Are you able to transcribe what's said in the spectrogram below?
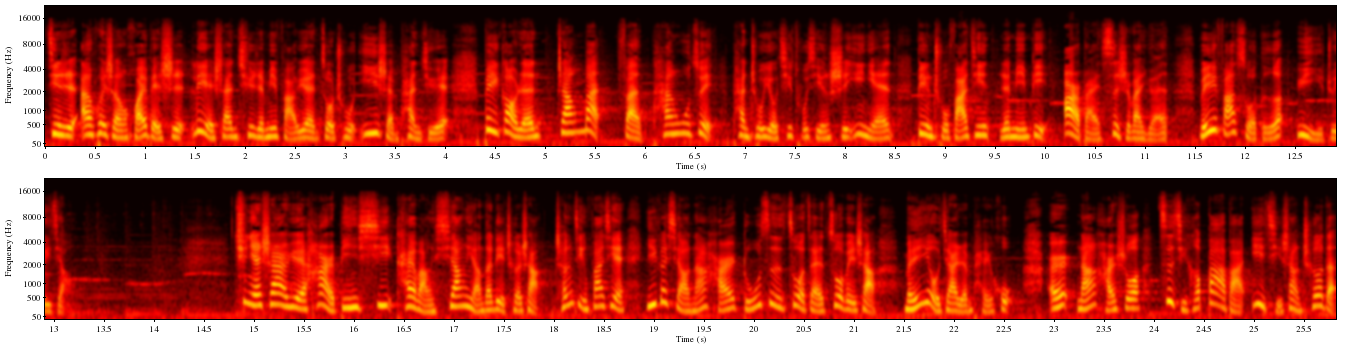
近日，安徽省淮北市烈山区人民法院作出一审判决，被告人张曼犯贪污罪，判处有期徒刑十一年，并处罚金人民币二百四十万元，违法所得予以追缴。去年十二月，哈尔滨西开往襄阳的列车上，乘警发现一个小男孩独自坐在座位上，没有家人陪护。而男孩说自己和爸爸一起上车的，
